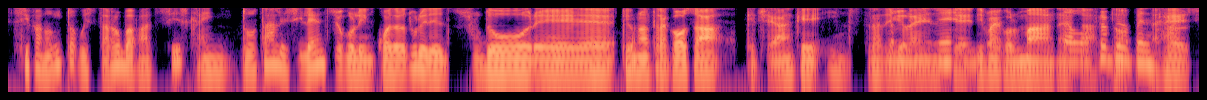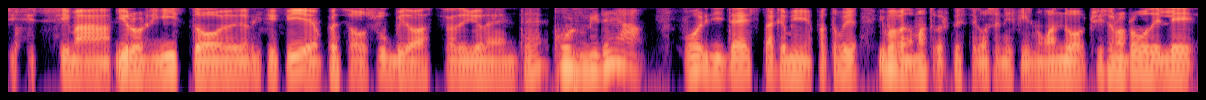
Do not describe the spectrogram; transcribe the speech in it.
si fanno tutta questa roba pazzesca in totale silenzio con le inquadrature del sudore, che è un'altra cosa che c'è anche in Strade Violente di Michael Mann. Stavo esatto. proprio pensando. Eh sì sì sì, ma io l'ho rivisto, eh, Rififi, e ho pensato subito a Strade Violente, con un'idea fuori di testa che mi ha fatto vedere. Io poi vado matto per queste cose nei film, quando ci sono proprio delle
